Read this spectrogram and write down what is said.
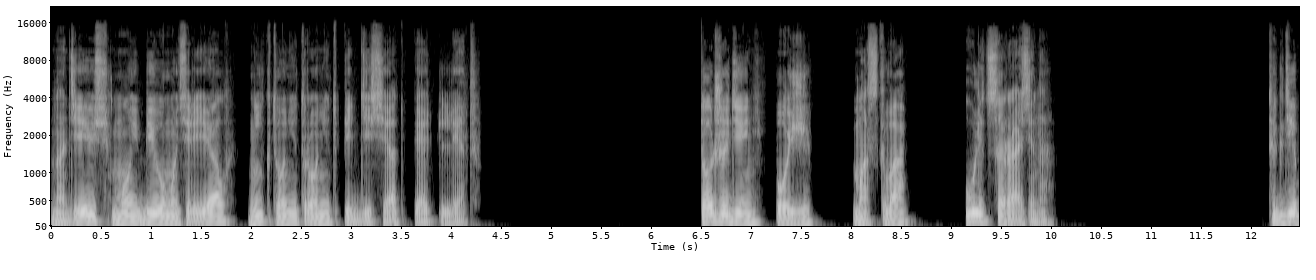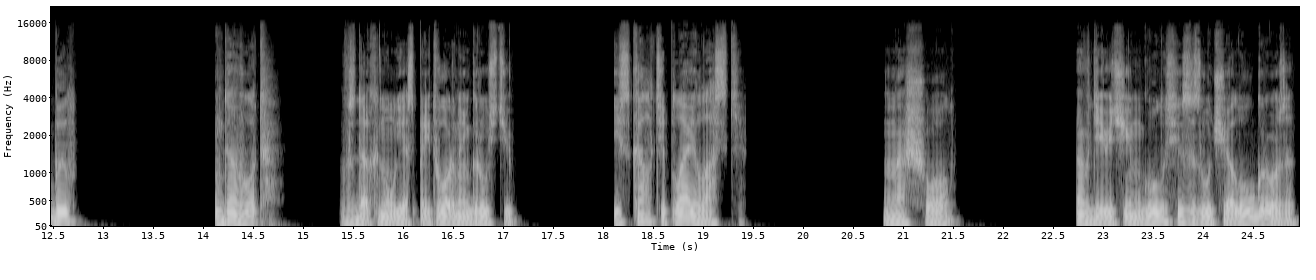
Надеюсь, мой биоматериал никто не тронет 55 лет. Тот же день, позже, Москва, улица Разина. «Ты где был?» «Да вот», — вздохнул я с притворной грустью, — «искал тепла и ласки». «Нашел?» В девичьем голосе зазвучала угроза.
